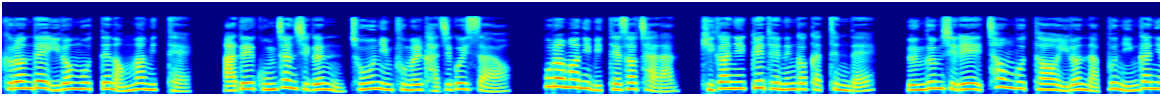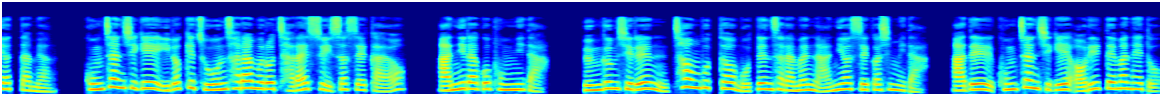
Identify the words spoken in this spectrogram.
그런데 이런 못된 엄마 밑에 아들 공찬식은 좋은 인품을 가지고 있어요. 홀어머니 밑에서 자란 기간이 꽤 되는 것 같은데 은금실이 처음부터 이런 나쁜 인간이었다면 공찬식이 이렇게 좋은 사람으로 자랄 수 있었을까요? 아니라고 봅니다. 은금실은 처음부터 못된 사람은 아니었을 것입니다. 아들 공찬식이 어릴 때만 해도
